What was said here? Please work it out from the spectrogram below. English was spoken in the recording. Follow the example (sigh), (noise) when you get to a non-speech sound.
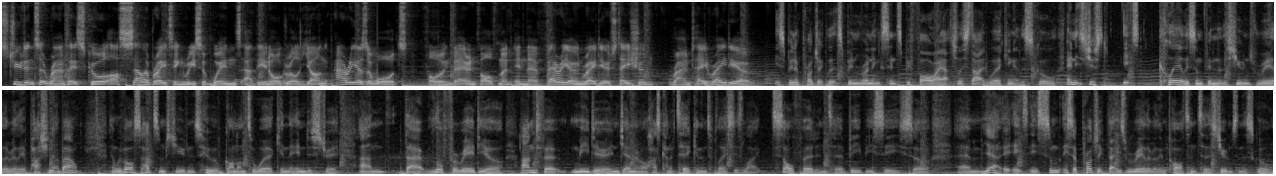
Students at Roundhay School are celebrating recent wins at the inaugural Young Arias Awards, following their involvement in their very own radio station, Roundhay Radio. It's been a project that's been running since before I actually started working at the school and it's just it's clearly something that the students really really are passionate about and we've also had some students who have gone on to work in the industry and their love for radio and for media in general has kind of taken them to places like Salford and to BBC so um, yeah it's, it's, some, it's a project that is really really important to the students in the school.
